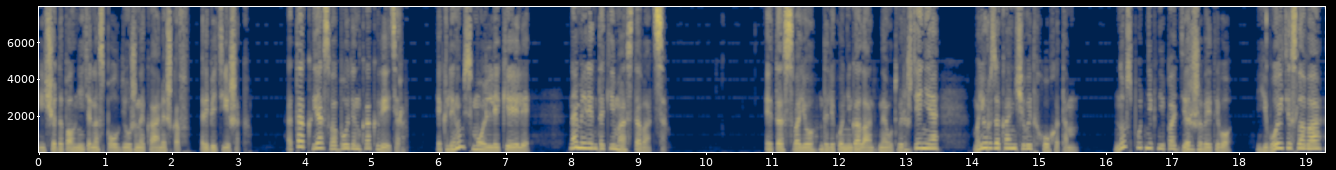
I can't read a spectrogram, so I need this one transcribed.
и еще дополнительно с полдюжины камешков, ребятишек. А так я свободен, как ветер. И клянусь Молли Келли, намерен таким и оставаться. Это свое далеко не галантное утверждение майор заканчивает хохотом. Но спутник не поддерживает его. Его эти слова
